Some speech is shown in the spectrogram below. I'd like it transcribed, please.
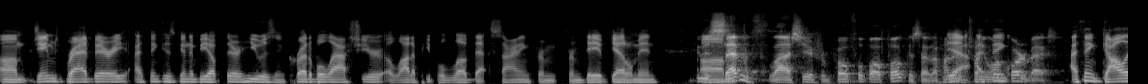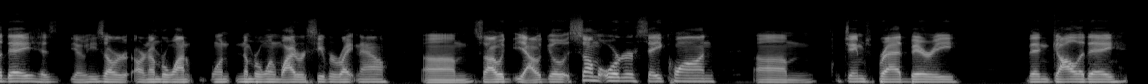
Um, James Bradberry, I think, is going to be up there. He was incredible last year. A lot of people love that signing from from Dave Gettleman. He was um, seventh last year from Pro Football Focus at 121 yeah, think, quarterbacks. I think Golladay has, you know, he's our, our number one one number one wide receiver right now. Um, so I would, yeah, I would go some order: Saquon, um, James Bradberry, then Golladay.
